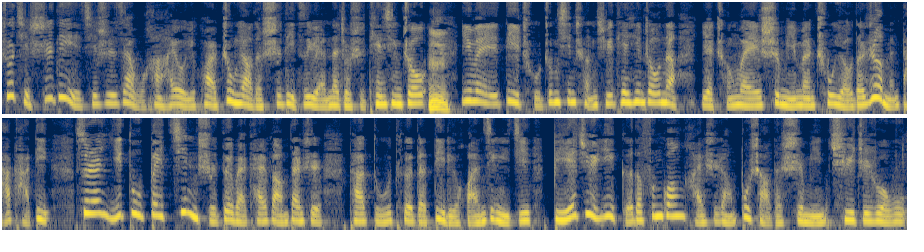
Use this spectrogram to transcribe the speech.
说起湿地，其实，在武汉还有一块重要的湿地资源，那就是天兴洲。嗯，因为地处中心城区，天兴洲呢也成为市民们出游的热门打卡地。虽然一度被禁止对外开放，但是它独特的地理环境以及别具一格的风光，还是让不少的市民趋之若鹜。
